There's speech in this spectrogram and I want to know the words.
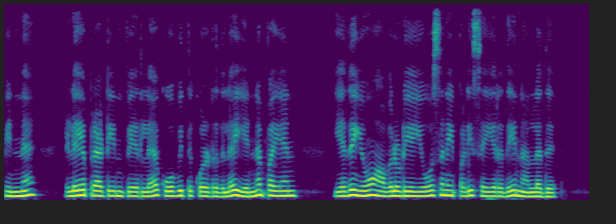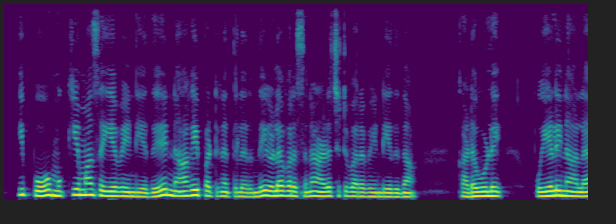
பின்ன இளைய பிராட்டியின் பேரில் கோபித்து கொள்றதுல என்ன பயன்? எதையும் அவளுடைய யோசனைப்படி செய்கிறதே நல்லது. இப்போது முக்கியமாக செய்ய வேண்டியது நாகைப்பட்டினத்திலிருந்து இளவரசனை அழைச்சிட்டு வர வேண்டியது தான் கடவுளே புயலினால்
